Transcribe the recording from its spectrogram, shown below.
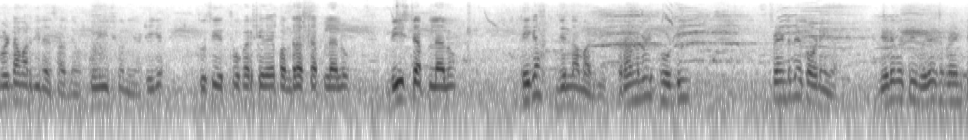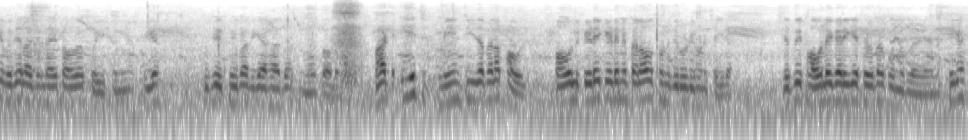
ਵੱਡਾ ਮਰਜ਼ੀ ਲੈ ਸਕਦੇ ਹੋ, ਕੋਈ ਇਸ਼ੂ ਨਹੀਂ ਹੈ, ਠੀਕ ਹੈ? ਤੁਸੀਂ ਇੱਥੋਂ ਕਰਕੇ ਜੇ 15 ਸਟੈਪ ਲੈ ਲਓ 20 ਸਟੈਪ ਲੈ ਲਓ, ਠੀਕ ਹੈ? ਜਿੰਨਾ ਮਰਜ਼ੀ। ਰਨਵੇ ਤੁਹਾਡੀ ਸਪ੍ਰਿੰਟ ਦੇ ਅਕੋਰਡਿੰਗ ਆ। ਜਿਹੜੇ ਬੱਚੇ ਵਧੀਆ ਸਪ੍ਰਿੰਟ 'ਚ ਵਧੀਆ ਲੱਗ ਜਾਂਦਾ ਹੈ ਤਾਂ ਉਹਦਾ ਕੋਈ ਇਸ਼ੂ ਨਹੀਂ ਹੈ, ਠੀਕ ਹੈ? ਤੁਸੀਂ ਇੱਥੇ ਹੀ ਭੱਜ ਗਿਆ ਸਕਦੇ ਨੋ ਪ੍ਰੋਬਲਮ ਬਟ ਇਹ 'ਚ ਮੇਨ ਚੀਜ਼ ਆ ਪਹਿਲਾਂ ਫਾਉਲ ਫਾਉਲ ਕਿਹੜੇ ਕਿਹੜੇ ਨੇ ਪਹਿਲਾਂ, ਉਹ ਤੁਹਾਨੂੰ ਜ਼ਰੂਰੀ ਹੋਣਾ ਚਾਹੀਦਾ। ਜੇ ਤੁਸੀਂ ਫਾਉਲ ਕਰੀਏ, ਫਿਰ ਉਹਦਾ ਕੋਈ ਮਤਲਬ ਨਹੀਂ ਹੈ, ਠੀਕ ਹੈ?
